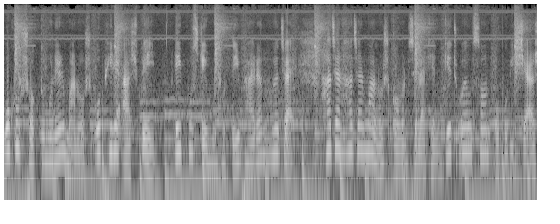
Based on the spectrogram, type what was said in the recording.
ও খুব শক্ত মনের মানুষ, ও ফিরে আসবেই। এই পোস্টে মুহূর্তেই ভাইরাল হয়ে যায় হাজার হাজার মানুষ কমেন্টসে লেখেন, গেট ওয়েলসন অপু বিশ্বাস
